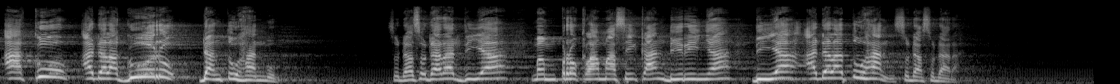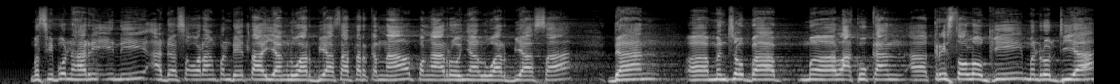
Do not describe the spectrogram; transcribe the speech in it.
aku adalah guru dan Tuhanmu. Saudara-saudara, dia memproklamasikan dirinya, dia adalah Tuhan, saudara-saudara. Meskipun hari ini ada seorang pendeta yang luar biasa terkenal, pengaruhnya luar biasa, dan e, mencoba melakukan e, kristologi menurut dia,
